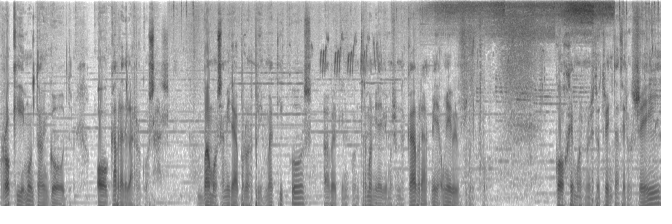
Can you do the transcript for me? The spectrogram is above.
Rocky Mountain Gold o cabra de las rocosas. Vamos a mirar por los prismáticos, a ver qué encontramos. Mira, vemos una cabra, mira, un nivel 5. Cogemos nuestro 3006,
